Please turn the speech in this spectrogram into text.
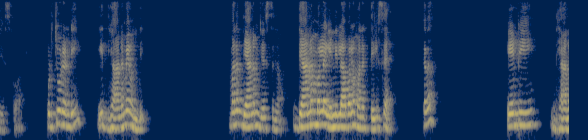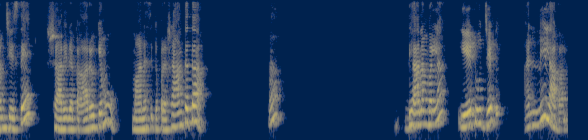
చేసుకోవాలి. ఇప్పుడు చూడండి ఈ ధ్యానమే ఉంది. మనం ధ్యానం చేస్తున్నాం. ధ్యానం వల్ల ఎన్ని లాభాలు మనకు తెలిసే? కదా? ఏంటి? ధ్యానం చేస్తే శారీరక ఆరోగ్యము మానసిక ప్రశాంతత ధ్యానం వల్ల ఏ టు జెడ్ అన్ని లాభాలు.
